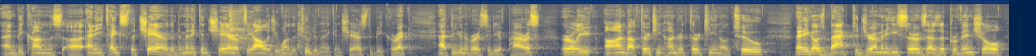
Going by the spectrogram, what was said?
and becomes, uh, and he takes the chair, the Dominican chair of theology, one of the two Dominican chairs to be correct, at the University of Paris early on, about 1300, 1302. Then he goes back to Germany. He serves as a provincial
